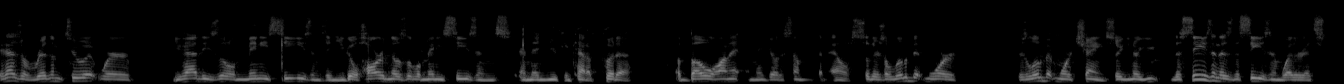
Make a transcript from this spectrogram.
it has a rhythm to it where you have these little mini seasons and you go hard in those little mini seasons and then you can kind of put a a bow on it and then go to something else. So there's a little bit more there's a little bit more change. So you know, you the season is the season, whether it's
